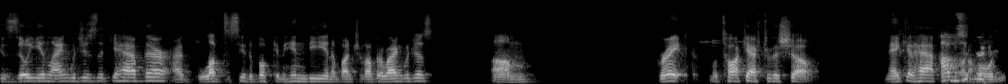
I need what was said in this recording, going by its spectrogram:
gazillion languages that you have there, I'd love to see the book in Hindi and a bunch of other languages. Um, great. We'll talk after the show. Make it happen. Absolutely.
